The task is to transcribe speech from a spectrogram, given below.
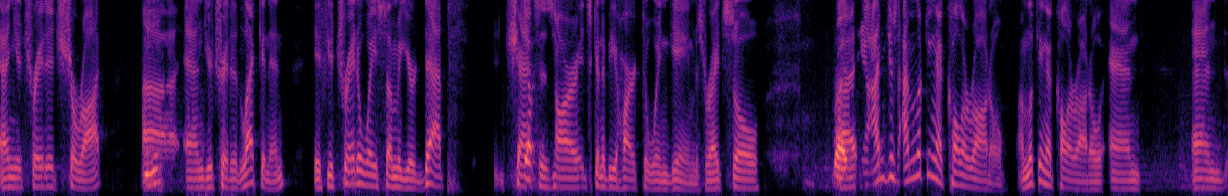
and you traded Chiarot Mm-hmm. uh, and you traded Lehkonen, if you trade away some of your depth, chances are it's going to be hard to win games, right? So, Right. uh, I'm just I'm looking at Colorado. I'm looking at Colorado, and and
